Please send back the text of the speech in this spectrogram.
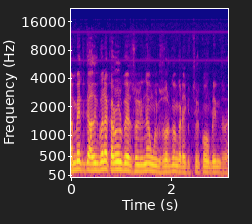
அம்பேத்கர் அதுக்கு பதிலாக கடவுள் பேரை சொல்லியிருந்தால் உங்களுக்கு சொர்க்கம் கிடைச்சிருக்கும் அப்படின்ற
